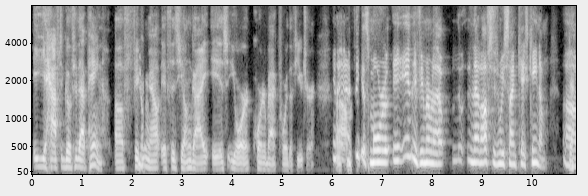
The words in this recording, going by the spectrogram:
you have to go through that pain of figuring out if this young guy is your quarterback for the future. And I Um, think it's more, and if you remember that in that offseason, we signed Case Keenum. Um, Yeah.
